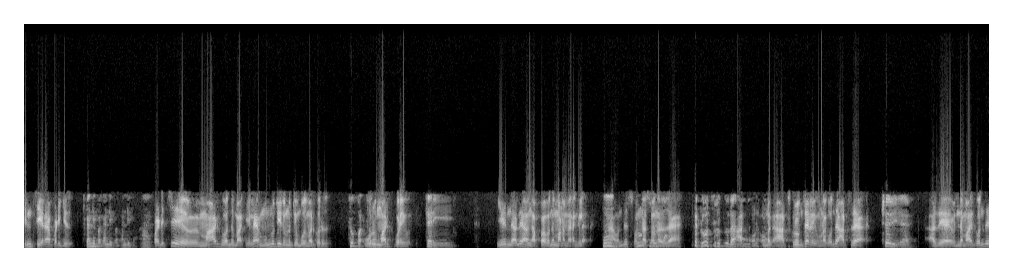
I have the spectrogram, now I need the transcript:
சின்சியரா படிக்குது. கண்டிப்பா கண்டிப்பா கண்டிப்பா. படிச்சு மார்க் வந்து பாக்கையில முன்னூத்தி தொண்ணூத்தி ஒன்பது மார்க் வருது. சூப்பர் ஒரு மார்க் குறைவு. சரி. இருந்தாலும் அவங்க அப்பா வந்து மனம் இறங்கல. நான் வந்து சொன்ன சொன்னதுதான். உனக்கு ஆர்ட்ஸ் குரூப் தான். உனக்கு வந்து ஆர்ட்ஸ் தான். சரி அது இந்த மார்க் வந்து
